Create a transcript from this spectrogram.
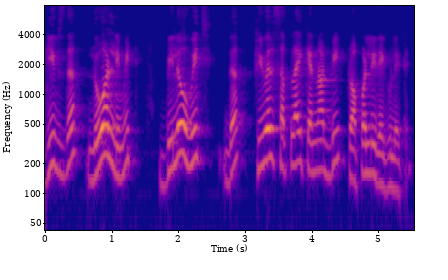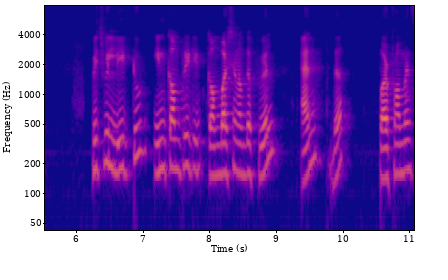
gives the lower limit below which the fuel supply cannot be properly regulated which will lead to incomplete combustion of the fuel and the performance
